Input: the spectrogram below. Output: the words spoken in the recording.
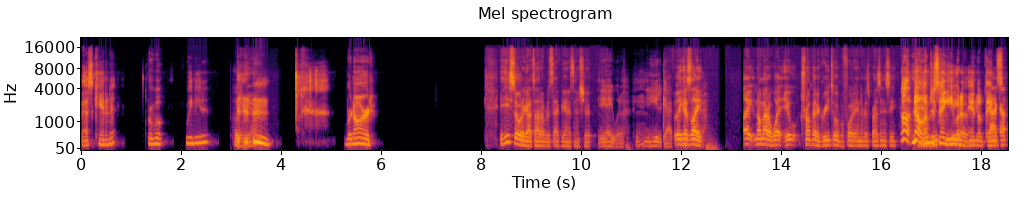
best candidate for what we needed? Who? yeah. Bernard. He still would have got tied up with this afghanistan shit Yeah, he would have. He'd got. because like like no matter what it, trump had agreed to it before the end of his presidency Oh no, I'm just you- saying he you would have handled things. out-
